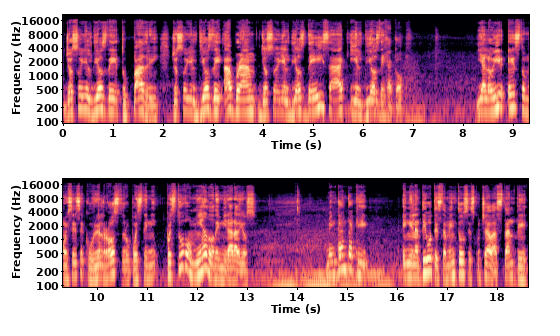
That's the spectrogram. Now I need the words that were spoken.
Yo soy el Dios de tu padre. Yo soy el Dios de Abraham. Yo soy el Dios de Isaac y el Dios de Jacob. Y al oír esto Moisés se cubrió el rostro, pues, pues tuvo miedo de mirar a Dios. Me encanta que en el Antiguo Testamento se escucha bastante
